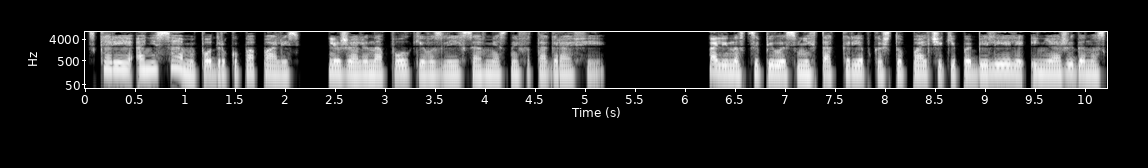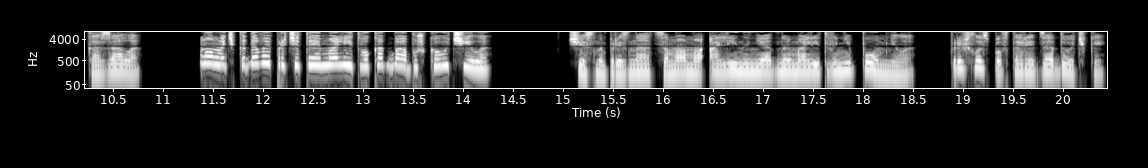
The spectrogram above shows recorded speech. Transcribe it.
Скорее, они сами под руку попались, лежали на полке возле их совместной фотографии. Алина вцепилась в них так крепко, что пальчики побелели и неожиданно сказала «Мамочка, давай прочитаем молитву, как бабушка учила». Честно признаться, мама Алины ни одной молитвы не помнила. Пришлось повторять за дочкой.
